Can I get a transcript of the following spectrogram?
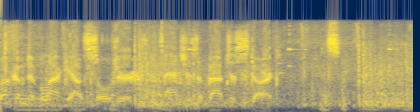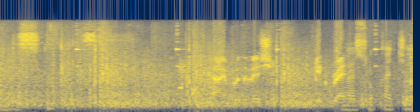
Welcome to Blackout, soldier. The match is about to start. Time for the mission. Get ready. Gak suka cuy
